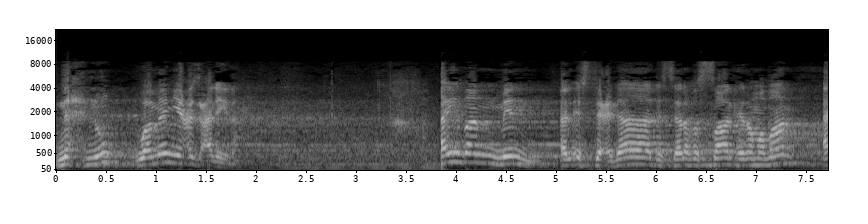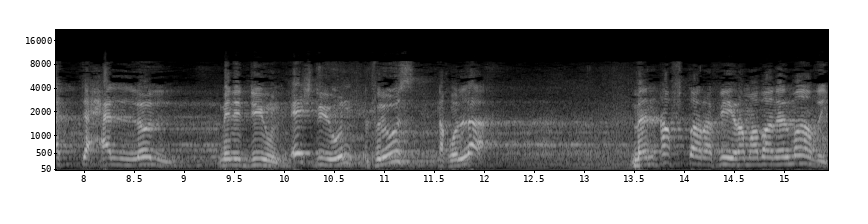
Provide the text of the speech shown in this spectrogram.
نحن ومن يعز علينا. أيضا من الاستعداد السلف الصالح لرمضان التحلل من الديون. إيش ديون؟ الفلوس؟ نقول لا. من أفطر في رمضان الماضي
